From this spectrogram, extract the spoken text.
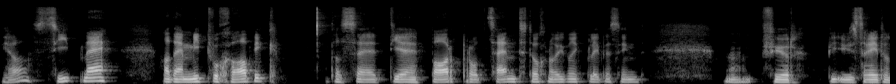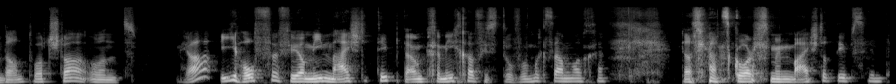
ja, das Zeitnehmen an diesem Mittwochabend, dass äh, die paar Prozent doch noch übrig geblieben sind, äh, für bei uns Rede und Antwort stehen. Und ja, ich hoffe für meinen Meistertipp, danke Micha fürs darauf aufmerksam machen, dass ja die Scores mein Meistertipp sind.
